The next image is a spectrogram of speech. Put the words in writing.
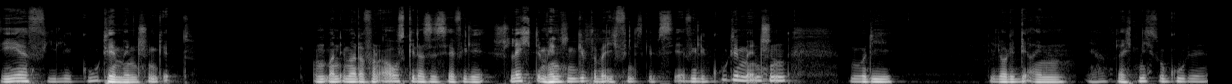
sehr viele gute Menschen gibt. Und man immer davon ausgeht, dass es sehr viele schlechte Menschen gibt, aber ich finde, es gibt sehr viele gute Menschen. Nur die, die Leute, die einen ja, vielleicht nicht so gute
